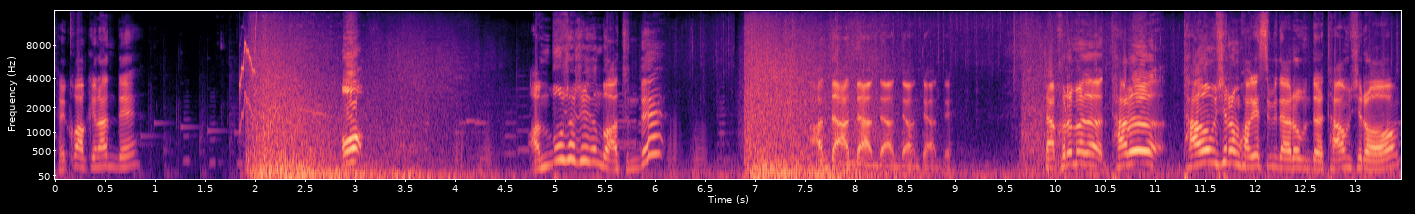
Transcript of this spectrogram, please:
될 것 같긴 한데. 어? 안 부서지는 것 같은데? 안 돼, 안 돼, 안 돼, 안 돼, 안 돼, 안 돼. 자, 그러면은 다른 다음 실험 가겠습니다, 여러분들. 다음 실험.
